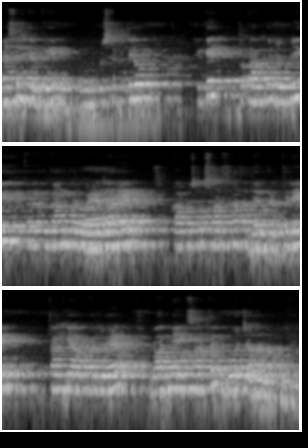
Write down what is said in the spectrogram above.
मैसेज करके पूछ सकते हो, ठीक है? तो आपको जो भी काम करवाया जा रहा है, आप उसको साथ साथ अध्ययन करते रहें, ताकि आपका जो है, बाद में एक साथ बहुत ज़्यादा ना हो जाए,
